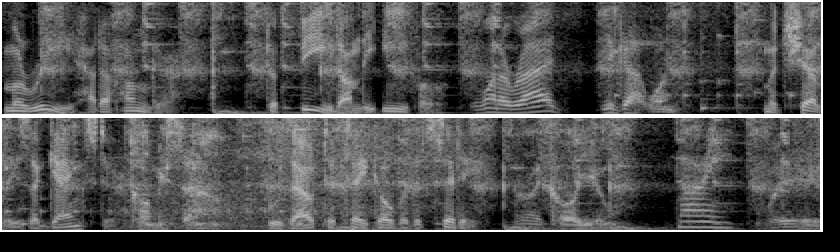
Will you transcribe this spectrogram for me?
Marie had a hunger to feed on the evil. You want a ride? You got one. Macelli's a gangster Call me Sal. who's out to take over the city. What do I call you? Marie. Wait,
